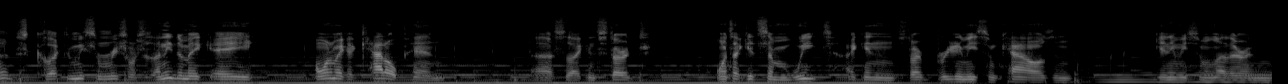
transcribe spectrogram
Uh, just collecting me some resources. I need to make a. I want to make a cattle pen, uh, so I can start. Once I get some wheat, I can start breeding me some cows and getting me some leather and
